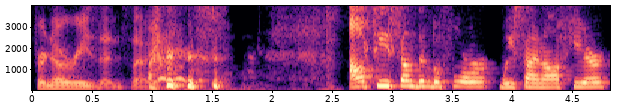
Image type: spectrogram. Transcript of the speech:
for no reason. So yeah. I'll tease something before we sign off here.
